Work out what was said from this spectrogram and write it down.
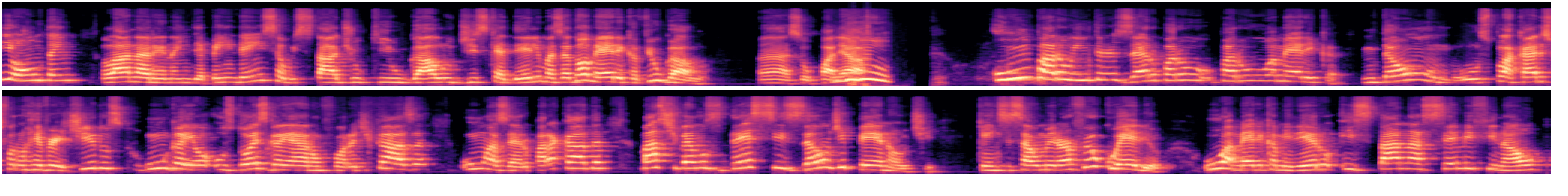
E ontem, lá na Arena Independência, o estádio que o Galo diz que é dele, mas é do América, viu, Galo? Ah, seu palhaço. Um para o Inter, zero para o, para o América. Então, os placares foram revertidos. Um ganhou, os dois ganharam fora de casa, 1 a 0 para cada, mas tivemos decisão de pênalti. Quem se saiu melhor foi o Coelho. O América Mineiro está na semifinal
